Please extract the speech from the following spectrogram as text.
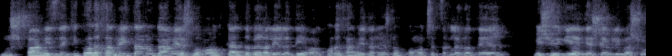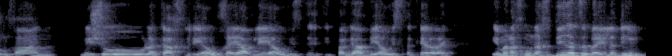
נושפע מזה, כי כל אחד מאיתנו גם יש לו, מאוד קל לדבר על ילדים, אבל כל אחד מאיתנו יש לו מקומות שצריך לוותר, מישהו הגיע, התיישב לי בשולחן, מישהו לקח לי, ההוא חייב לי, ההוא פגע בי, ההוא הסתכל עליי. אם אנחנו נחדיר את זה בילדים,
